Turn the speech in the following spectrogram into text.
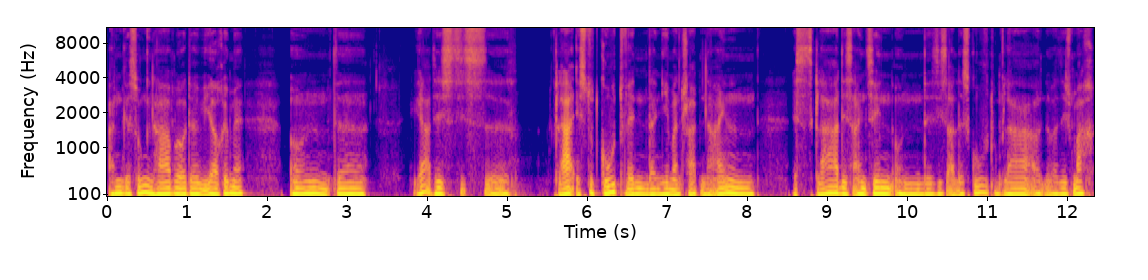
angesungen habe oder wie auch immer. Und äh, ja, das ist äh, Klar, es tut gut, wenn dann jemand schreibt, nein, es ist klar, das ist ein Sinn und es ist alles gut und bla, was ich mache.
